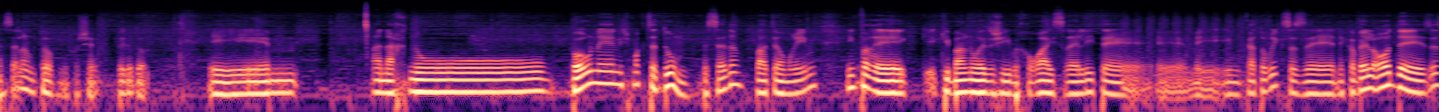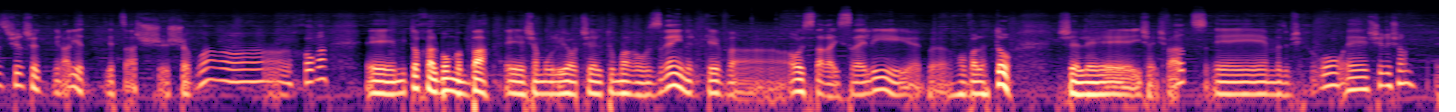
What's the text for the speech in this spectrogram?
עושה לנו טוב, אני חושב, בגדול. אנחנו... בואו נשמע קצת doom, בסדר? מה אתם אומרים? אם כבר uh, קיבלנו איזושהי בכורה ישראלית uh, uh, עם קאטוריקס, אז uh, נקבל עוד, uh, זה שיר שנראה לי יצא ש- שבוע אחורה, uh, מתוך האלבום הבא uh, שאמור להיות של Tomorrow's Rain, הרכב ה all-star הישראלי uh, בהובלתו. של uh, ישי שוורץ, uh, אז הם שחררו uh, שיר ראשון uh,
